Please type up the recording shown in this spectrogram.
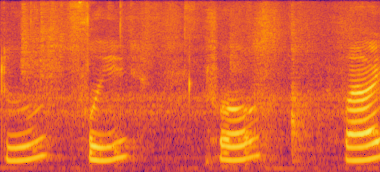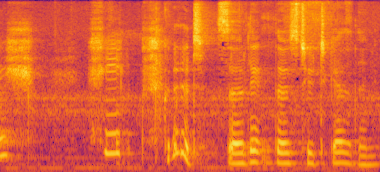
two, three, four, five, six. Good. So link those two together then.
